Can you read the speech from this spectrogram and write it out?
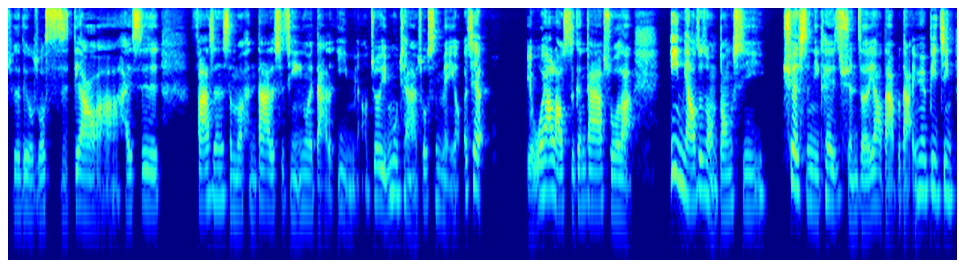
就是例如说死掉啊，还是发生什么很大的事情，因为打了疫苗，就以目前来说是没有。而且也我要老实跟大家说啦，疫苗这种东西，确实你可以选择要打不打，因为毕竟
